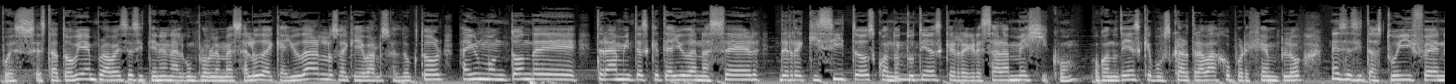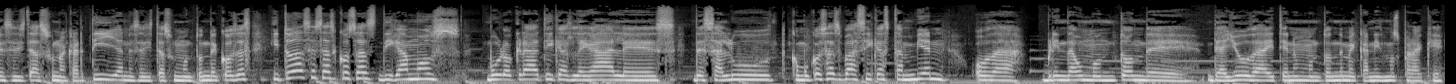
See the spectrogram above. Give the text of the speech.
pues está todo bien, pero a veces si tienen algún problema de salud hay que ayudarlos, hay que llevarlos al doctor. Hay un montón de trámites que te ayudan a hacer, de requisitos cuando tú tienes que regresar a México o cuando tienes que buscar trabajo, por ejemplo, necesitas tu IFE, necesitas una cartilla, necesitas un montón de cosas y todas esas cosas, digamos, burocráticas, legales, de salud, como cosas básicas, también ODA brinda un montón de, de, ayuda y tiene un montón de mecanismos para que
